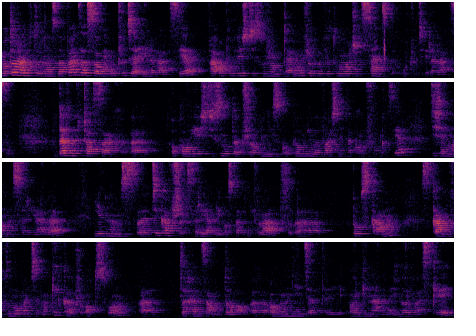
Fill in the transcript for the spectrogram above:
Motorem, który nas napędza są uczucia i relacje, a opowieści służą temu, żeby wytłumaczyć sens tych uczuć i relacji. W dawnych czasach e, opowieści snute przy ognisku pełniły właśnie taką funkcję. Dzisiaj mamy seriale. Jednym z e, ciekawszych seriali ostatnich lat e, był Skam. Skam w tym momencie ma kilka już odsłon. Zachęcam do oglądnięcia tej oryginalnej norweskiej.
